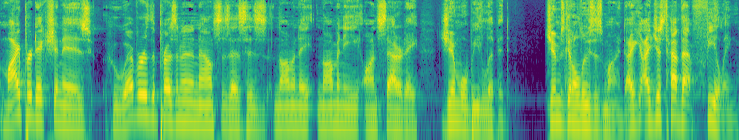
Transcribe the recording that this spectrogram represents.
My prediction is whoever the president announces as his nominate, nominee on Saturday, Jim will be livid. Jim's going to lose his mind. I, I just have that feeling.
